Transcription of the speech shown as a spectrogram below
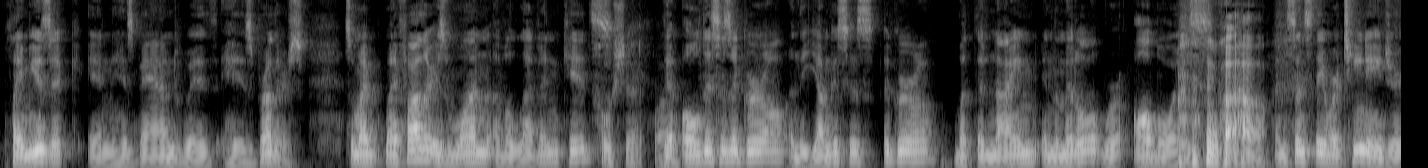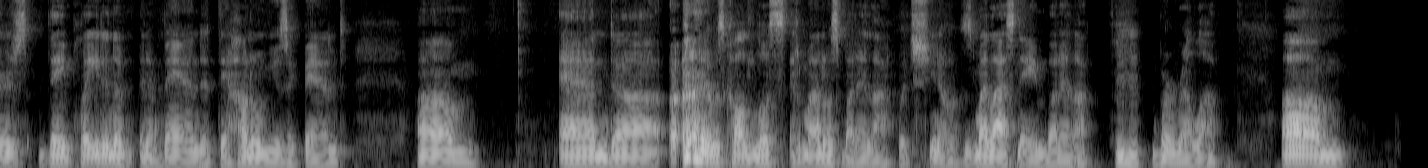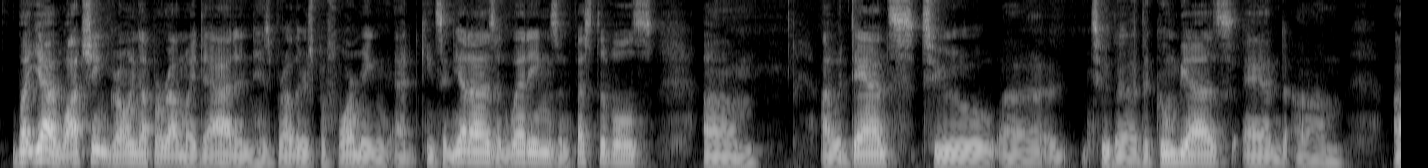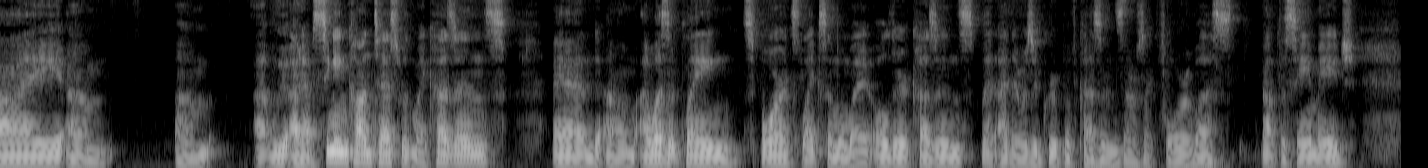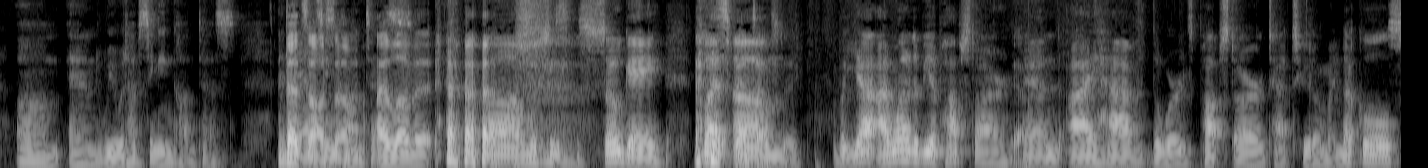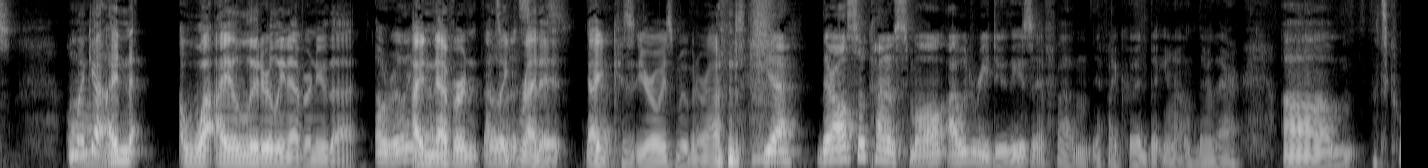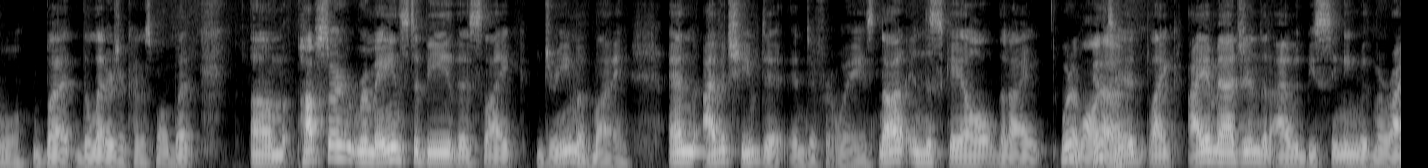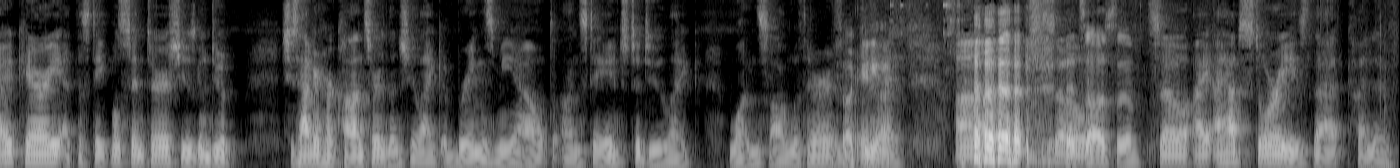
play music in his band with his brothers. So my, my father is one of 11 kids. Oh shit. Wow. The oldest is a girl and the youngest is a girl, but the nine in the middle were all boys. wow. and since they were teenagers, they played in a in a band, a Tejano music band. Um, and uh, it was called Los Hermanos Barella, which you know is my last name, Barella, Mhm. Barella. Um, but yeah, watching growing up around my dad and his brothers performing at quinceañeras and weddings and festivals, um, I would dance to uh, to the the cumbias, and um, I um, um, uh, we, I'd have singing contests with my cousins, and um, I wasn't playing sports like some of my older cousins, but I, there was a group of cousins. There was like four of us, about the same age, um, and we would have singing contests. That's awesome. contests, I love it. um, which is so gay. But That's um, but yeah, I wanted to be a pop star, Yeah. and I have the words "pop star" tattooed on my knuckles. oh my god. I, I literally never knew that. Oh, really? I Yeah. never That's like it read says. it. Yeah. because you're always moving around. Yeah, they're also kind of small. I would redo these if um if I could, but you know they're there. Um, That's cool. but the letters are kind of small. But um, Popstar remains to be this like dream of mine, and I've achieved it in different ways. Not in the scale that I Whatever, wanted. Like I imagined that I would be singing with Mariah Carey at the Staples Center. She was going to do a, she's having her concert, then she like brings me out on stage to do like one song with her. And Fuck yeah. anyway, um, so That's awesome. so I, I have stories that kind of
